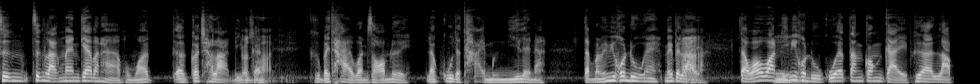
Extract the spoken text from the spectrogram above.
ซึ่งซึ่งรักแม่นแก้ปัญหา ผมว่าเออก็ฉลาดดีเหมือนกันก็ฉลาดดีคือไปถ่ายวันซ้อมเลย แล้วกูจะถ่ายมึงนี้เลยนะแต่มันไม่มีคนดูไงไม่เป็นไรอ่าแต่ว่าวันที่มีคนดูกูจะตั้งกล้องไก่เพื่อรับ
